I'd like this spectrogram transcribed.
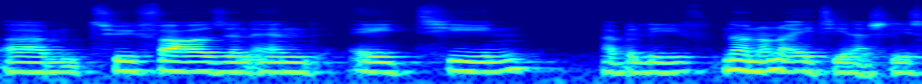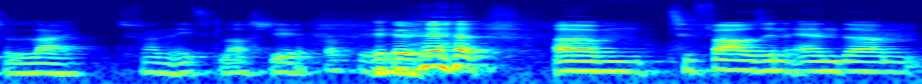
um, 2018. I believe. No, no, not 18 actually. It's a lie. 2008 last year. Yeah. um, 2000 and um,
